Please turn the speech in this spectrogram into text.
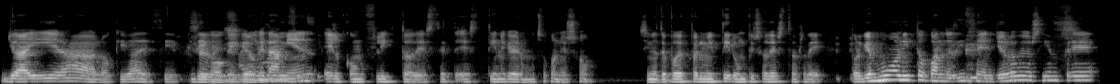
Yo ahí era lo que iba a decir. ¿Sabes? Digo que Ahí creo que también difícil. el conflicto de este es- tiene que ver mucho con eso. Si no te puedes permitir un piso de estos de... Porque es muy bonito cuando dicen, yo lo veo siempre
